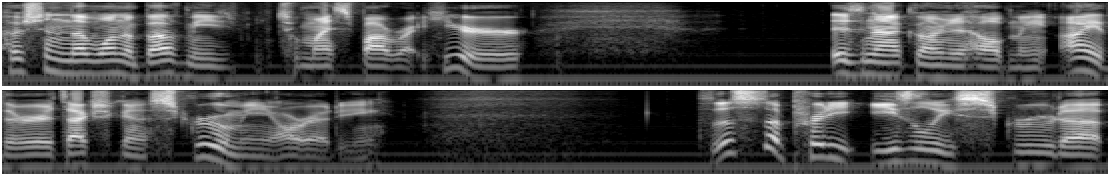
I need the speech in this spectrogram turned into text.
Pushing the one above me to my spot right here is not going to help me either. It's actually going to screw me already. So this is a pretty easily screwed up,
